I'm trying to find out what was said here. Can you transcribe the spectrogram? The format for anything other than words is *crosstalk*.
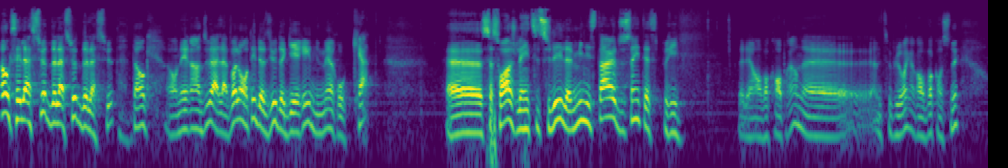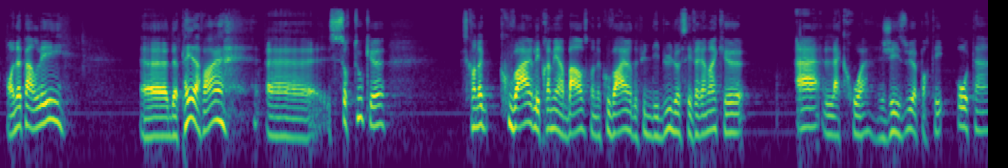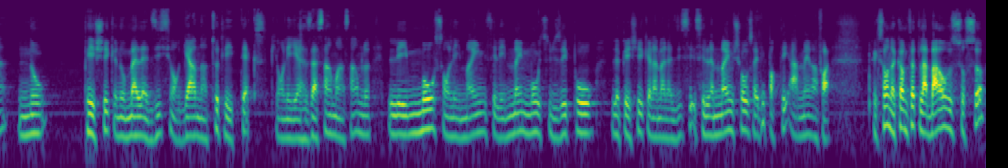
Donc, c'est la suite de la suite de la suite. Donc, on est rendu à la volonté de Dieu de guérir numéro 4. Euh, ce soir, je l'ai intitulé Le ministère du Saint-Esprit. On va comprendre euh, un petit peu plus loin quand on va continuer. On a parlé euh, de plein d'affaires, surtout que ce qu'on a couvert, les premières bases qu'on a couvert depuis le début, c'est vraiment que à la croix, Jésus a porté autant nos péchés que nos maladies. Si on regarde dans tous les textes, puis on les assemble ensemble, les mots sont les mêmes. C'est les mêmes mots utilisés pour le péché que la maladie. C'est la même chose, ça a été porté à la même affaire. Fait que ça, on a comme fait la base sur ça.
